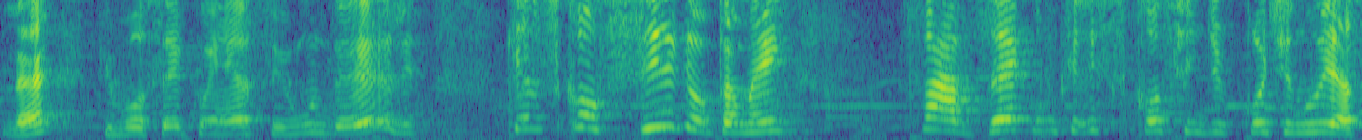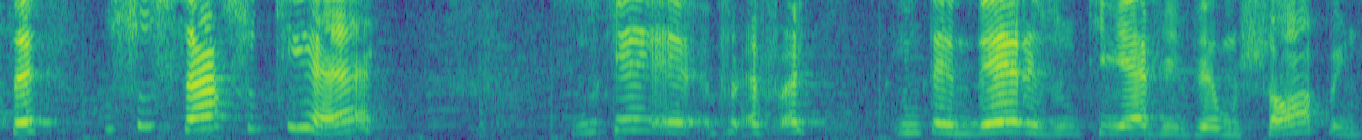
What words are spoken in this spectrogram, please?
né? Que você conhece um deles, que eles consigam também fazer com que isso continue a ser o sucesso que é. Porque é, para entenderes o que é viver um shopping,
